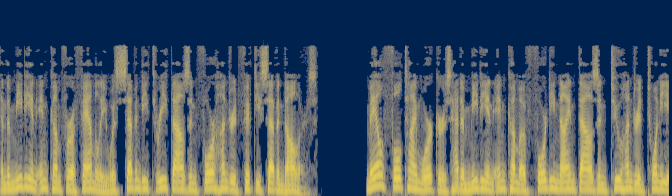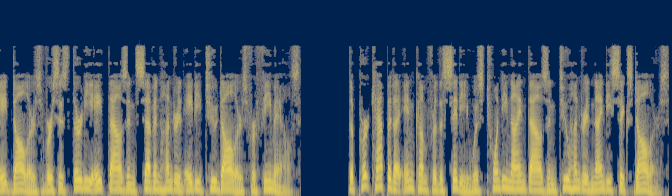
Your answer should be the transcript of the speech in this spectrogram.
and the median income for a family was $73,457. Male full-time workers had a median income of $49,228 versus $38,782 for females. The per capita income for the city was $29,296.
